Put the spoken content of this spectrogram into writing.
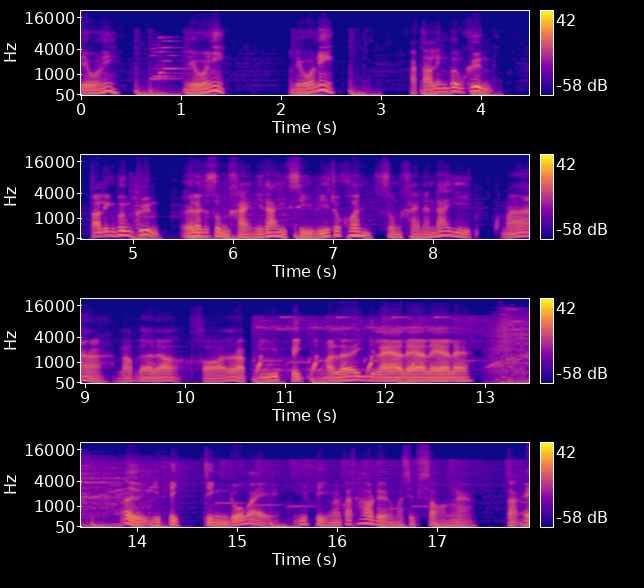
เร็วนี่เร็วนี่เร็วนี่ อัตราเร่งเพิ่มขึ้นอัตราเร่งเพิ่มขึ้น เอ้ย เราจะสุ่มไข่นี้ได้อีกสี่วิทุกคน สุ่มไข่นั้นได้อีก มา รับได้แล้ว ขอระดับอีปิกมาเลยแลแลแลแลเออ อีปิกจริงด้วย อีปิกมันก็เท่าเดิมมา 12อะแต่เอ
